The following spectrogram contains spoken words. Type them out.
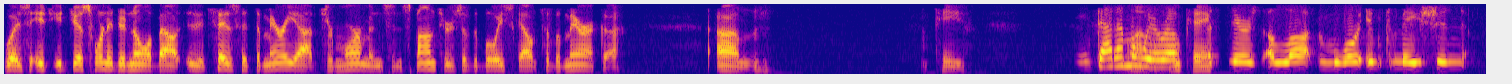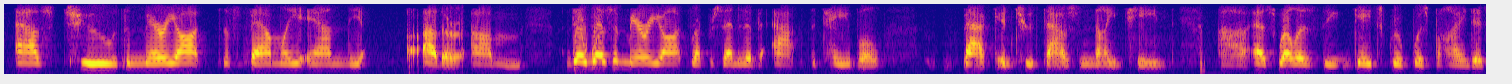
was it, it just wanted to know about, it says that the Marriotts are Mormons and sponsors of the Boy Scouts of America. Um, okay. That I'm Wow, aware of, okay. but there's a lot more information as to the Marriott, the family, and the other. Um, there was a Marriott representative at the table back in 2019, uh, as well as the Gates Group was behind it.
